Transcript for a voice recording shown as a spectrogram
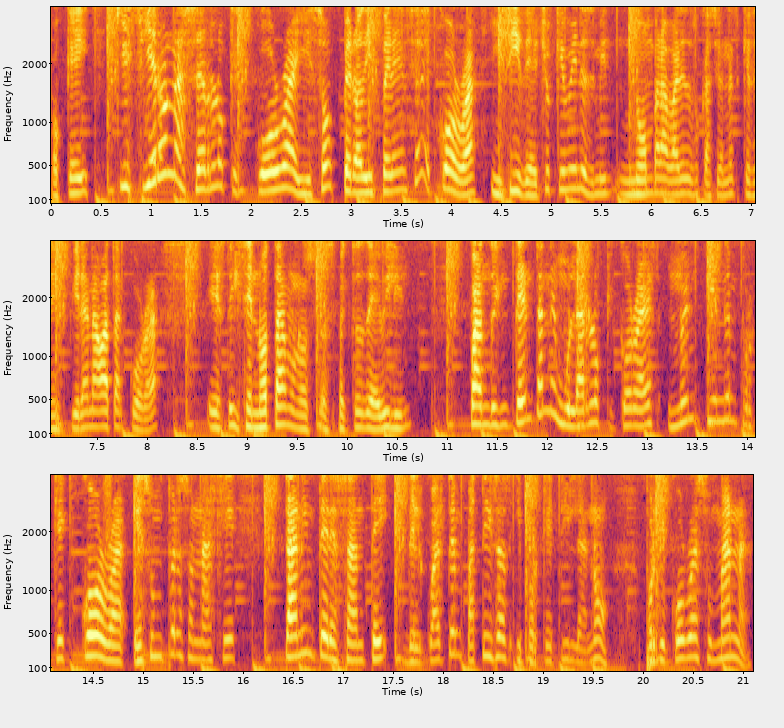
¿Ok? Quisieron hacer lo que Korra hizo, pero a diferencia de Korra, y sí, de hecho Kevin Smith nombra varias ocasiones que se inspira en Avatar Korra, este, y se notan los aspectos de Evelyn, cuando intentan emular lo que Korra es, no entienden por qué Korra es un personaje tan interesante del cual te empatizas y por qué Tila no. Porque Korra es humana.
